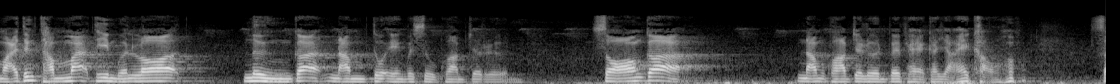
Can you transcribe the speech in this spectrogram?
หมายถึงธรรมะที่เหมือนล้อหนึ่งก็นำตัวเองไปสู่ความเจริญสองก็นำความเจริญไปแผ่ขยายให้เขาส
